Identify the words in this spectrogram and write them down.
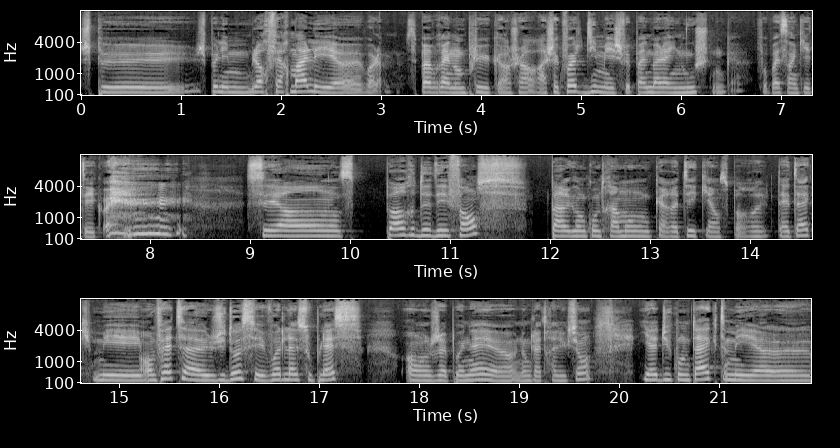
je peux je peux les, leur faire mal et voilà. C'est pas vrai non plus. Car genre à chaque fois, je dis mais je fais pas de mal à une mouche, donc faut pas s'inquiéter quoi. c'est un sport de défense. Par exemple, contrairement au karaté qui est un sport d'attaque. Mais en fait, euh, judo, c'est voie de la souplesse en japonais, euh, donc la traduction. Il y a du contact, mais euh,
